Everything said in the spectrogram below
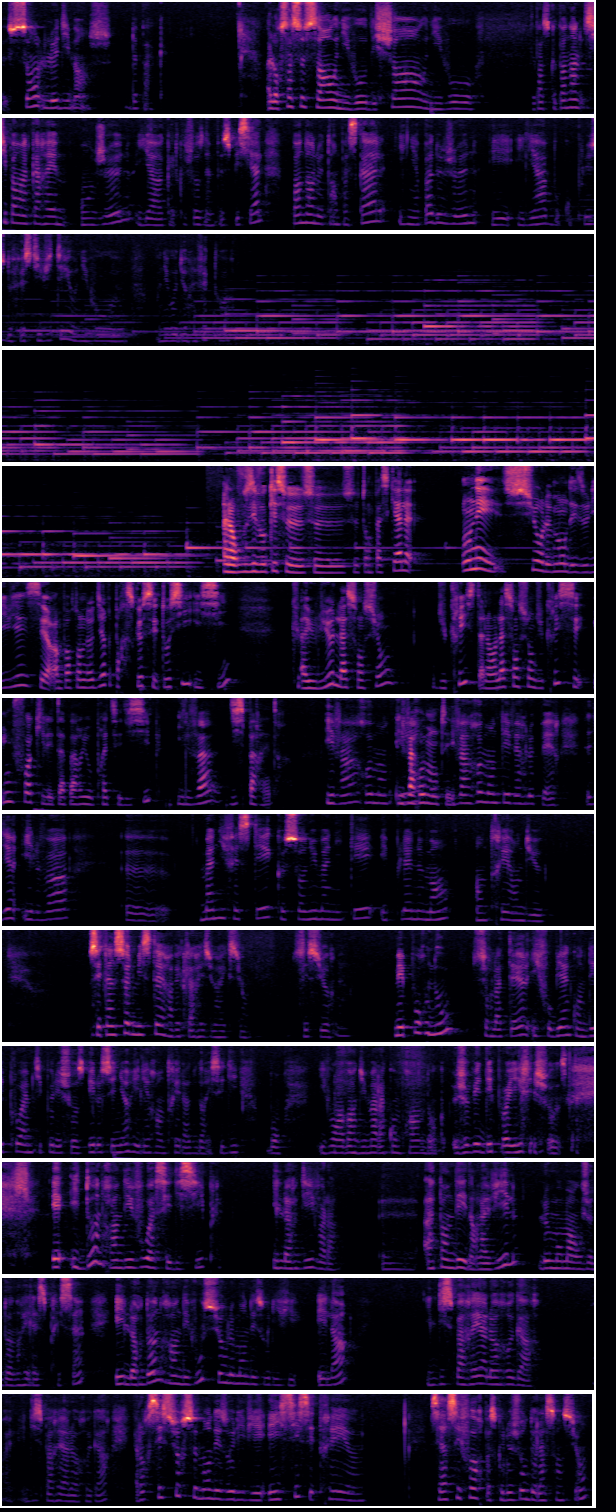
euh, sont le dimanche de Pâques. Alors ça se sent au niveau des chants, au niveau parce que pendant, si pendant le carême on jeûne, il y a quelque chose d'un peu spécial. Pendant le temps pascal, il n'y a pas de jeûne et il y a beaucoup plus de festivités au niveau, euh, au niveau du réfectoire. Alors vous évoquez ce, temps pascal. On est sur le mont des Oliviers, c'est important de le dire, parce que c'est aussi ici qu'a eu lieu l'ascension du Christ. Alors l'ascension du Christ, c'est une fois qu'il est apparu auprès de ses disciples, il va disparaître. Il va remonter. Il va remonter. Il va remonter vers le Père. C'est-à-dire, il va euh, manifester que son humanité est pleinement entrée en Dieu. C'est un seul mystère avec la résurrection, c'est sûr. Mm. Mais pour nous, sur la terre, il faut bien qu'on déploie un petit peu les choses. Et le Seigneur, il est rentré là-dedans. Il s'est dit, bon, ils vont avoir du mal à comprendre, donc je vais déployer les choses. Et il donne rendez-vous à ses disciples. Il leur dit, voilà, euh, attendez dans la ville le moment où je donnerai l'Esprit Saint. Et il leur donne rendez-vous sur le mont des Oliviers. Et là, il disparaît à leur regard il disparaît à leur regard. Alors c'est sur ce mont des Oliviers. Et ici c'est très, euh, c'est assez fort parce que le jour de l'Ascension,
